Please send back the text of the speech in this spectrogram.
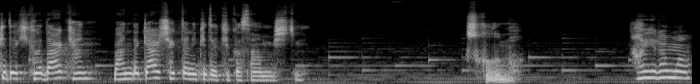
İki dakika derken ben de gerçekten iki dakika sanmıştım. Sıkıldın mı? Hayır ama...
